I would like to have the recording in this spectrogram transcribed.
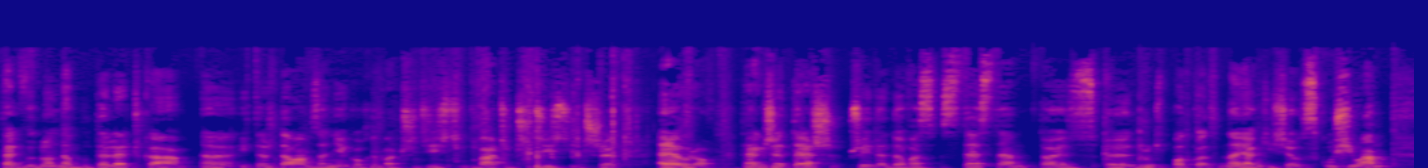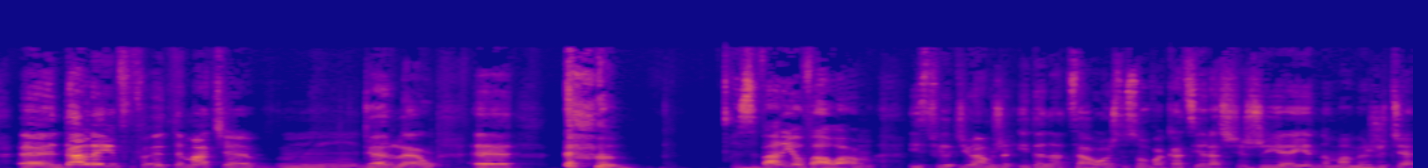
Tak wygląda buteleczka e, i też dałam za niego chyba 32 czy 33 euro. Także też przyjdę do Was z testem. To jest e, drugi podkład, na jaki się skusiłam. E, dalej w temacie mm, Gerlę zwariowałam i stwierdziłam, że idę na całość. To są wakacje, raz się żyje, jedno mamy życie.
